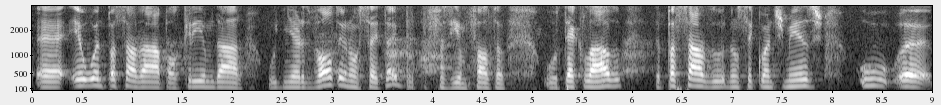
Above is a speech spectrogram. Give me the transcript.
Uh, eu, ano passado, a Apple queria-me dar o dinheiro de volta, eu não aceitei porque fazia-me falta o teclado. Passado não sei quantos meses, o, uh,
